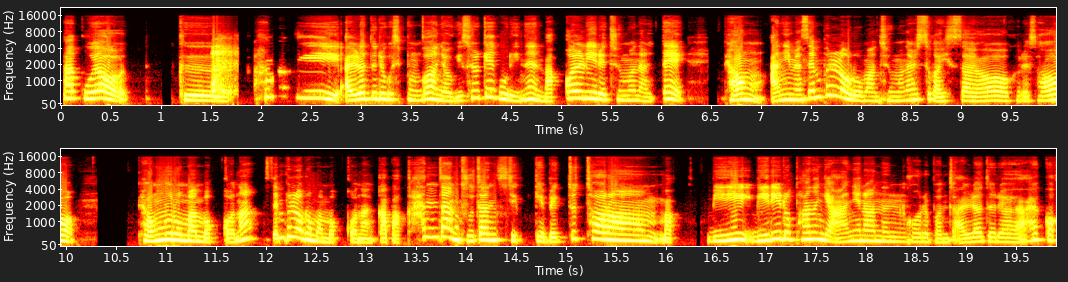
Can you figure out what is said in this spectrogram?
하고요. 그 한 가지 알려드리고 싶은 건 여기 술개구리는 막걸리를 주문할 때 병 아니면 샘플러로만 주문할 수가 있어요. 그래서 병으로만 먹거나 샘플러로만 먹거나 그러니까 막 한 잔, 두 잔씩 이렇게 맥주처럼 막 미리 미리로 파는 게 아니라는 거를 먼저 알려드려야 할 것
